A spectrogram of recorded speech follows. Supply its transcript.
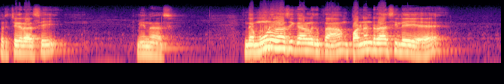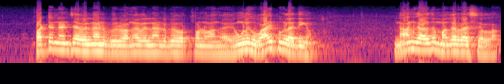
விருச்சிக ராசி மீனராசி. இந்த மூணு ராசிக்காரர்களுக்கு தான் பன்னெண்டு ராசியிலேயே பட்டு நினச்சா வெளிநாடு போயிடுவாங்க வெளிநாட்டில் போய் ஒர்க் பண்ணுவாங்க. இவங்களுக்கு வாய்ப்புகள் அதிகம். நான்காவது மகர ராசி சொல்லலாம்.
